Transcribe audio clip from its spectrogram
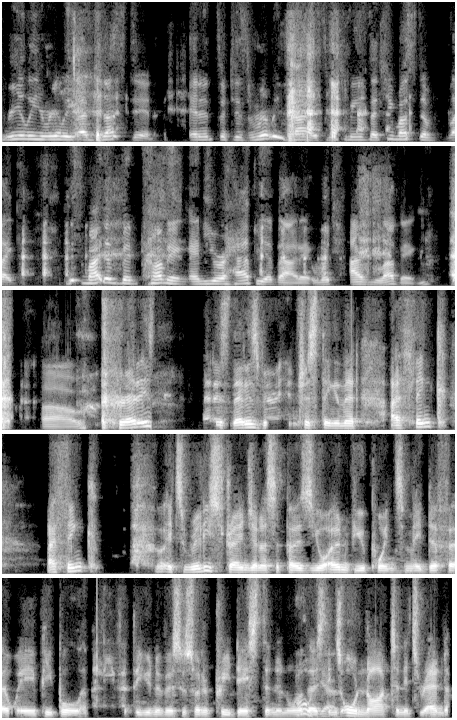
really really adjusted and it's which is really nice which means that you must have like this might have been coming and you were happy about it which i'm loving um that is that is that is very interesting in that I think I think it's really strange and I suppose your own viewpoints may differ where people believe that the universe is sort of predestined and all of Oh, those yes. things or not and it's random.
